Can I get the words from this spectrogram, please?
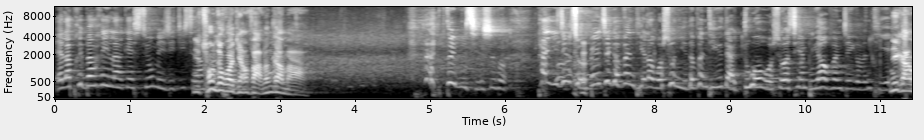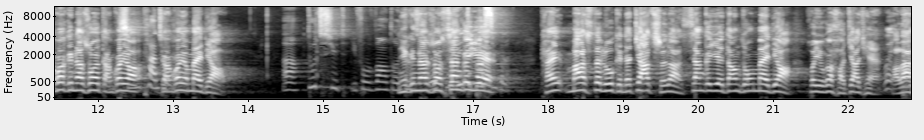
Elle a préparé la question, mais j'ai dit c'est 你 un 冲 peu 着我讲法文干嘛？对不起，师傅，他已经准备这个问题了。我说你的问题有点多，我说先不要问这个问题。你赶快跟他说，赶快要赶快要卖掉。啊，tout de suite, il faut vendre. 你跟他说三个月台 Master 卢给他加持了，三个月当中卖掉会有个好价钱。好了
